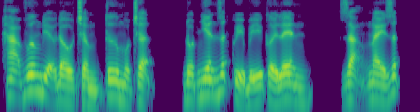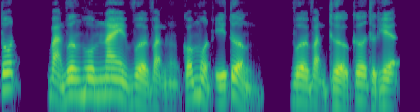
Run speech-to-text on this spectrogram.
Hạ vương điệu đầu trầm tư một trận, đột nhiên rất quỷ bí cười lên, dạng này rất tốt, bản vương hôm nay vừa vặn có một ý tưởng, vừa vặn thừa cơ thực hiện.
